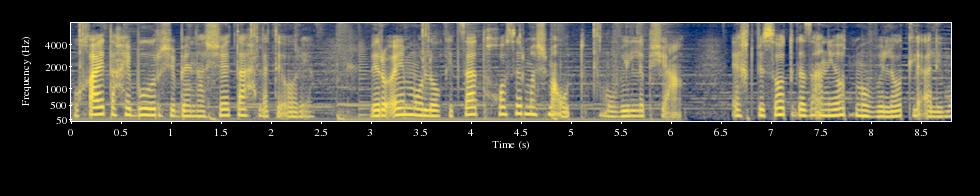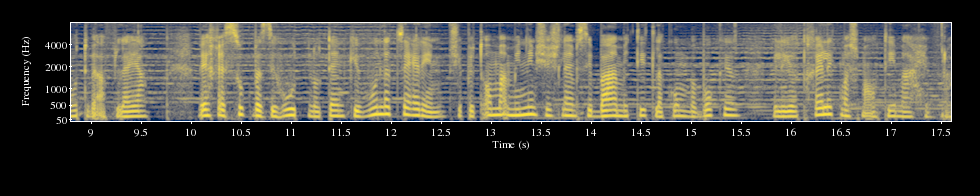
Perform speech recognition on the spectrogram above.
הוא חי את החיבור שבין השטח לתיאוריה, ורואה מולו כיצד חוסר משמעות מוביל לפשיעה, איך תפיסות גזעניות מובילות לאלימות ואפליה, ואיך עיסוק בזהות נותן כיוון לצעירים שפתאום מאמינים שיש להם סיבה אמיתית לקום בבוקר ולהיות חלק משמעותי מהחברה.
